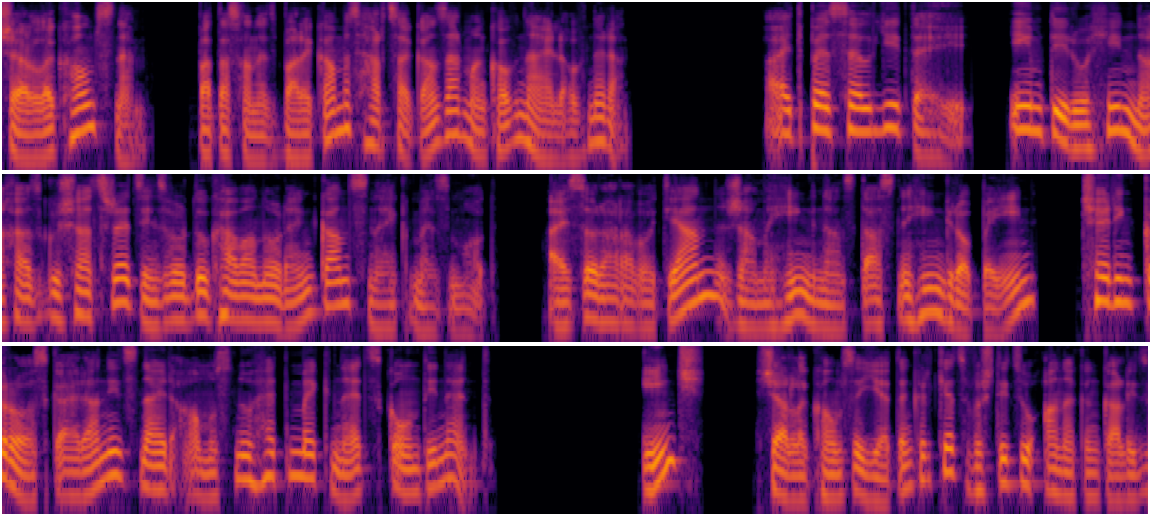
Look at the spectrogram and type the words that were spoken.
Շերլոկ Հոլմսն եմ, պատասխանեց բարեկամս հարցական զարմանքով նայելով նրան։ Այդպես էլ գիտեի, Իմ տիրուհին նախազգուշացրեց ինձ, որ դուք հավանորեն կանցնեք մեզ մոտ։ Այսօր առավոտյան ժամը 5:15 րոպեին Չերինգ Կրոս կայարանից նա իր ամուսնու հետ մեկնեց կոնտինենտ։ Ինչ? Շերլոկ Հոլմսը ետ ընկրկեց վշտից ու անակնկալից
